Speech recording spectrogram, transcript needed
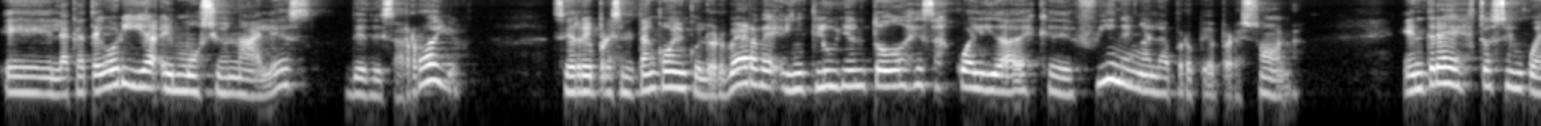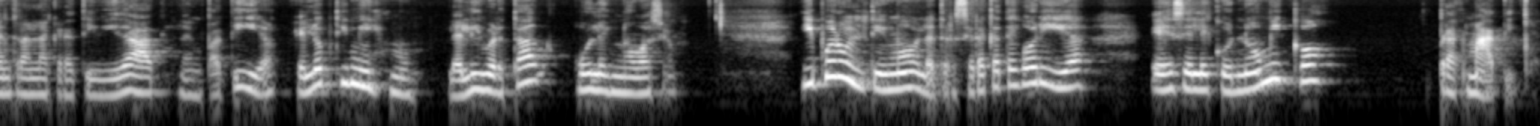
eh, la categoría emocionales, de desarrollo. Se representan con el color verde e incluyen todas esas cualidades que definen a la propia persona. Entre estos se encuentran la creatividad, la empatía, el optimismo, la libertad o la innovación. Y por último, la tercera categoría es el económico pragmático.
